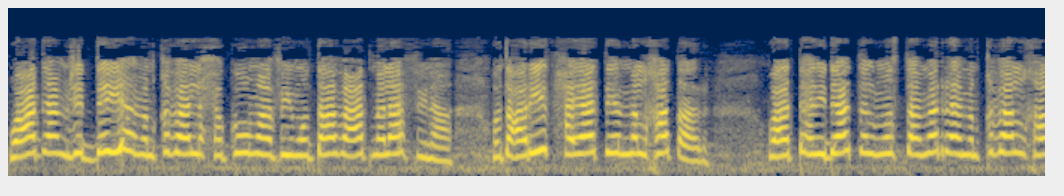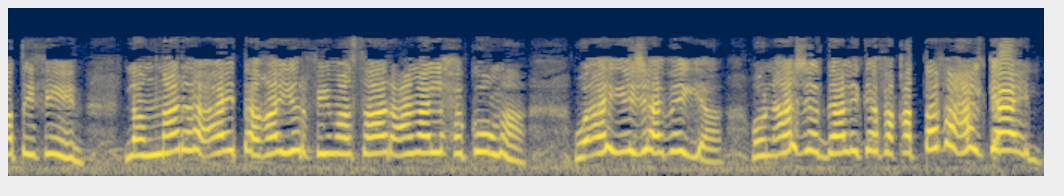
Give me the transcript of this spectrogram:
وعدم جدية من قبل الحكومة في متابعة ملفنا وتعريض حياتهم للخطر والتهديدات المستمرة من قبل الخاطفين لم نرى أي تغير في مسار عمل الحكومة. وأي إيجابية. ومن أجل ذلك فقد طفح الكيل.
